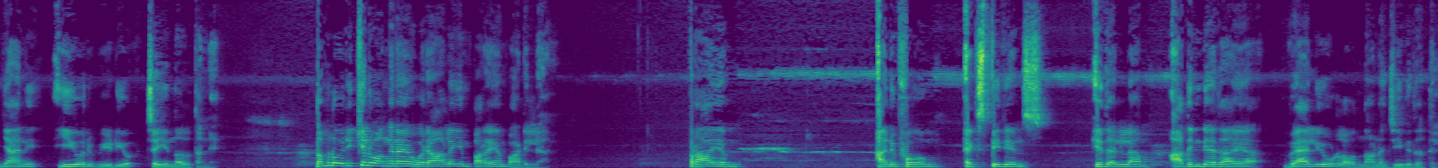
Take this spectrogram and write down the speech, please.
ഞാൻ ഈ ഒരു വീഡിയോ ചെയ്യുന്നത് തന്നെ. നമ്മൾ ഒരിക്കലും അങ്ങനെ ഒരാളെയും പറയാൻ പാടില്ല. പ്രായം അനുഭവം എക്സ്പീരിയൻസ് ഇതെല്ലാം അതിന്റേതായ വാല്യൂ ഉള്ള ഒന്നാണ് ജീവിതത്തിൽ.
